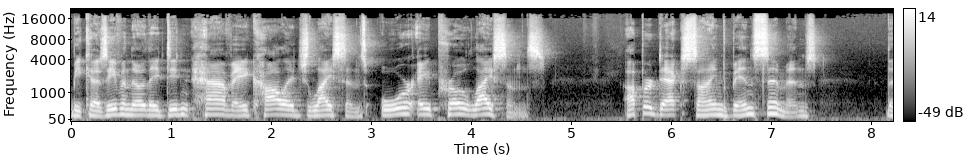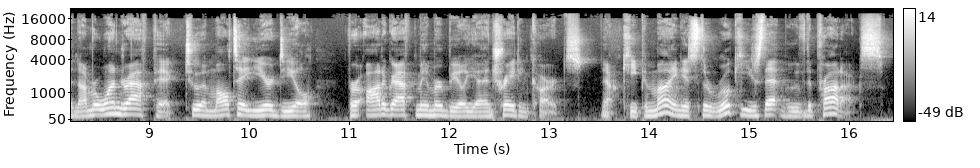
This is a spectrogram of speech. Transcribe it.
Because even though they didn't have a college license or a pro license, Upper Deck signed Ben Simmons, the number one draft pick, to a multi year deal for autographed memorabilia and trading cards. Now, keep in mind, it's the rookies that move the products.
